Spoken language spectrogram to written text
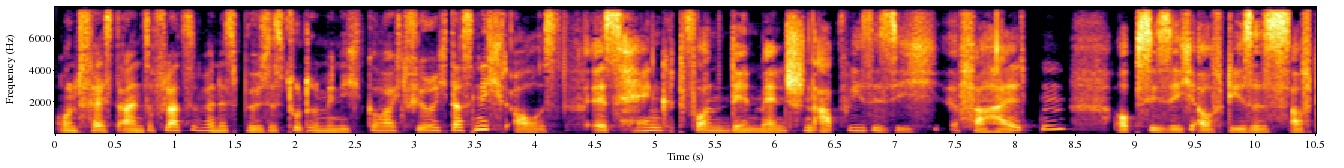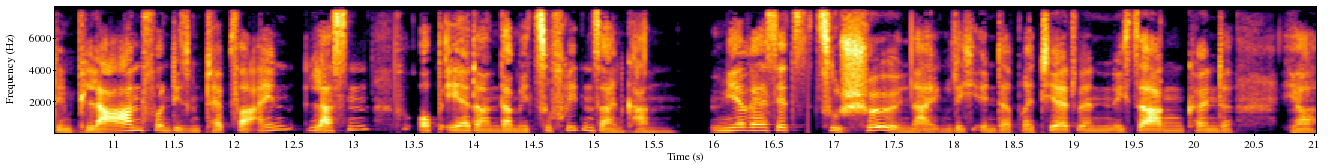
und fest einzupflanzen, wenn es Böses tut und mir nicht gehorcht, führe ich das nicht aus. Es hängt von den Menschen ab, wie sie sich verhalten, ob sie sich auf dieses, auf den Plan von diesem Töpfer einlassen, ob er dann damit zufrieden sein kann. Mir wäre es jetzt zu schön eigentlich interpretiert, wenn ich sagen könnte, ja,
